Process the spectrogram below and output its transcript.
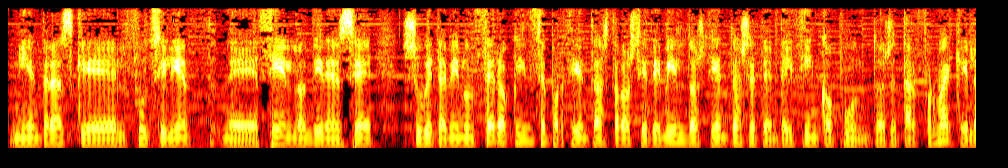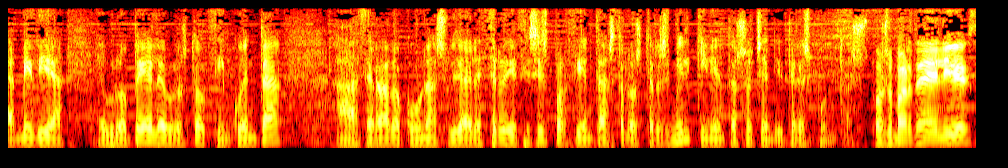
mientras que el FTSE 100 eh, londinense sube también un 0,15% hasta los 7.275 puntos. De tal forma que la media europea, el Eurostock 50, ha cerrado con una subida del 0,16% hasta los 3.583 puntos. Por su parte, el IBEX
